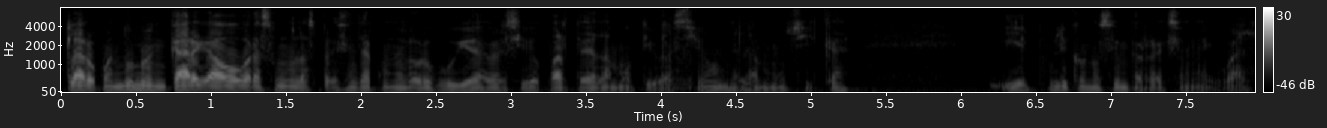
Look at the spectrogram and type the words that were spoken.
Claro, cuando uno encarga obras, uno las presenta con el orgullo de haber sido parte de la motivación, de la música, y el público no siempre reacciona igual.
